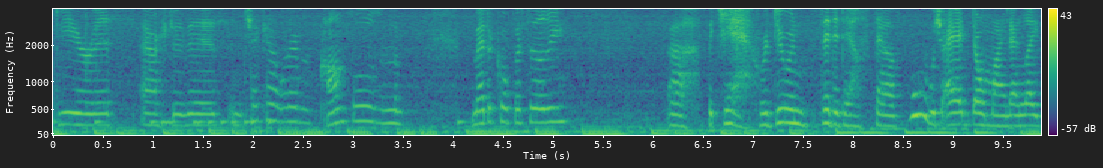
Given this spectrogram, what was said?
Garrus after this, and check out whatever consoles in the medical facility. Uh, but yeah, we're doing Citadel stuff, which I don't mind. I like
